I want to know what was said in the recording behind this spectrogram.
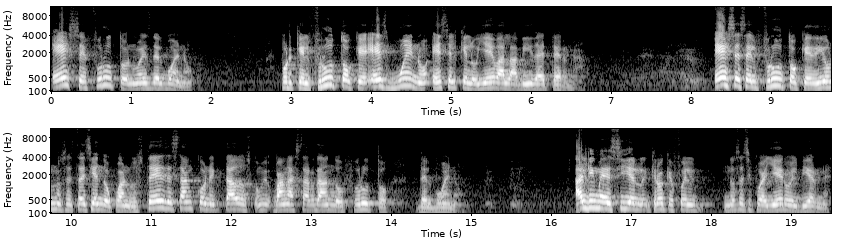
ese fruto no es del bueno. Porque el fruto que es bueno es el que lo lleva a la vida eterna. Ese es el fruto que Dios nos está diciendo. Cuando ustedes están conectados conmigo, van a estar dando fruto del bueno. Alguien me decía, creo que fue el, no sé si fue ayer o el viernes.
